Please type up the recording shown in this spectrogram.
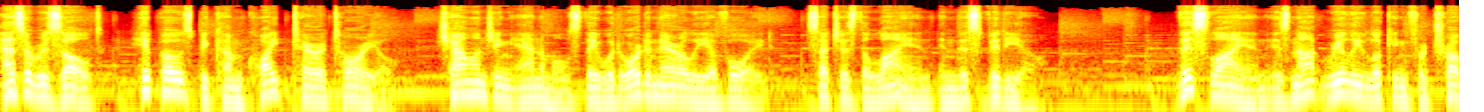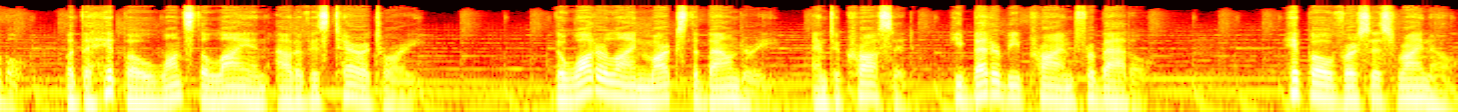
As a result, hippos become quite territorial, challenging animals they would ordinarily avoid, such as the lion in this video. This lion is not really looking for trouble, but the hippo wants the lion out of his territory. The waterline marks the boundary, and to cross it, he better be primed for battle. Hippo vs Rhino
